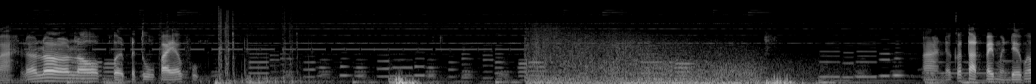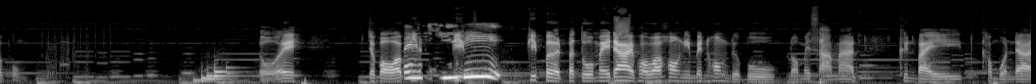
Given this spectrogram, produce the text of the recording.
มาแล้วเราเราเปิดประตูไปครับผมอ่าแล้วก็ตัดไปเหมือนเดิมครับผม โดย จะบอกว่าเป็นพี่คีพี่ พี่เปิดประตูไม่ได้ เพราะว่าห้องนี้เป็นห้องเดอะบู เราไม่สามารถขึ้นไปข้างบนได้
